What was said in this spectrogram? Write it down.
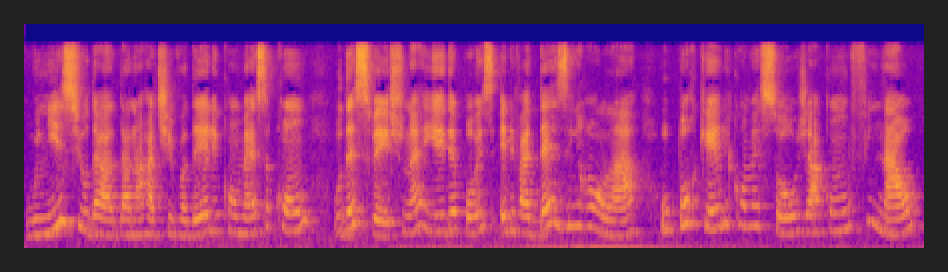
O início da, da narrativa dele começa com o desfecho, né? E aí depois ele vai desenrolar o porquê ele começou já com o final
